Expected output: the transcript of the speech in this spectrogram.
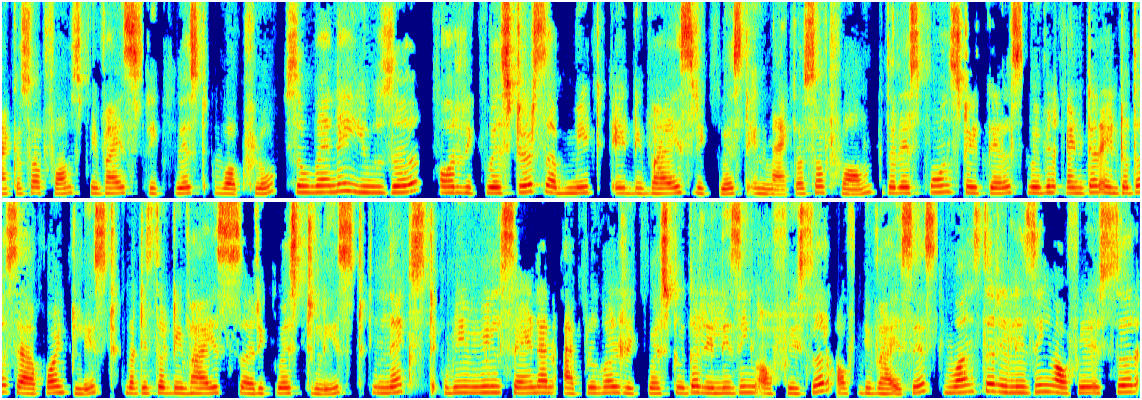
Microsoft Forms device request workflow. So when a user or requester submit a device request in Microsoft Form, the response details we will enter into the SharePoint list that is the device uh, request list. Next, we will send an approval request to the releasing officer of devices. Once the releasing officer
